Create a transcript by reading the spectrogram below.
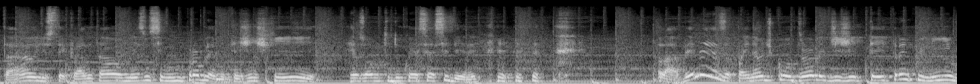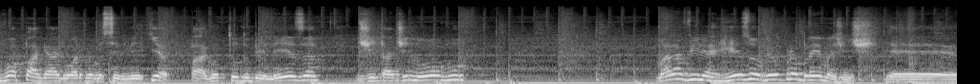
tá? E os teclados tá mesmo assim um problema. Tem gente que resolve tudo com SSD, né? Olha lá, beleza, painel de controle, digitei tranquilinho, vou apagar agora para você ver aqui, ó. Apagou tudo, beleza. Digitar de novo, Maravilha, resolveu o problema, gente. É...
